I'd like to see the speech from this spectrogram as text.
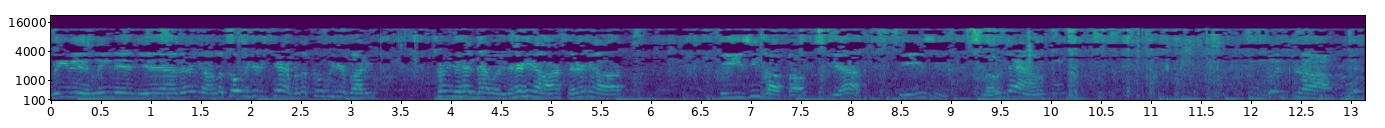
Lean in, lean in. Yeah, there you are. Look over here to camera. Look over here, buddy. Turn your head that way. There you are. There you are. Easy, Bub Bub. Yeah, easy. Slow down. Good job.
